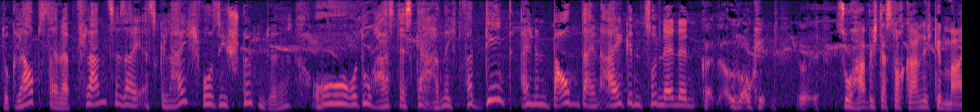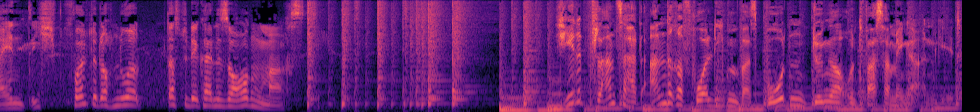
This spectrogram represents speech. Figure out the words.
Du glaubst, einer Pflanze sei es gleich, wo sie stünde? Oh, du hast es gar nicht verdient, einen Baum dein eigen zu nennen. Okay, so habe ich das doch gar nicht gemeint. Ich wollte doch nur, dass du dir keine Sorgen machst. Jede Pflanze hat andere Vorlieben, was Boden, Dünger und Wassermenge angeht.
